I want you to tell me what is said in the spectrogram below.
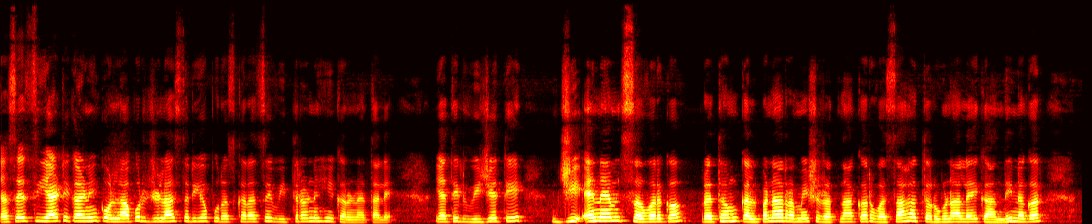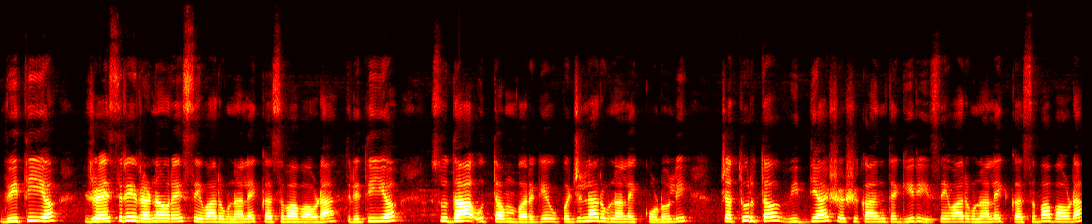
तसेच या ठिकाणी कोल्हापूर जिल्हास्तरीय पुरस्काराचे वितरणही करण्यात आले. यातील विजेते जी एन एम सवर्ग प्रथम कल्पना रमेश रत्नाकर वसाहत रुग्णालय गांधीनगर द्वितीय जयश्री रणवरे सेवा रुग्णालय कसबा बावडा तृतीय सुधा उत्तम बर्गे उपजिल्हा रुग्णालय कोडोली चतुर्थ विद्या शशिकांत गिरी सेवा रुग्णालय Kasba Bawda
